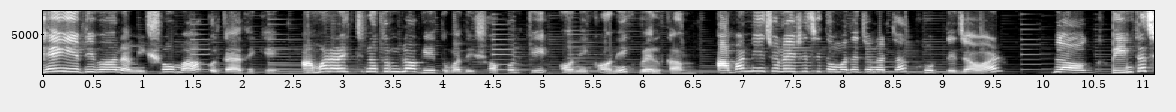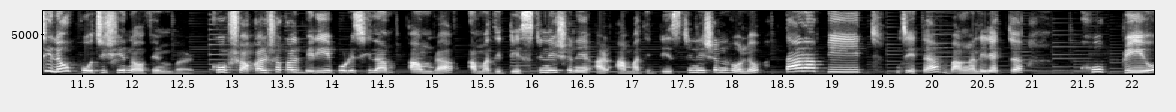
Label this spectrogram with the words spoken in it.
হে everyone আমি সোমা কলকাতা থেকে। আমার আরেকটি নতুন ব্লগে তোমাদের সকলকে অনেক অনেক ওয়েলকাম আবার নিয়ে চলে এসেছি তোমাদের জন্য একটা ঘুরতে যাওয়ার ব্লগ দিনটা ছিল পঁচিশে নভেম্বর। খুব সকাল সকাল বেরিয়ে পড়েছিলাম আমরা আমাদের ডেস্টিনেশনে আর আমাদের ডেস্টিনেশন হলো তারাপীঠ, যেটা বাঙালির একটা খুব প্রিয়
